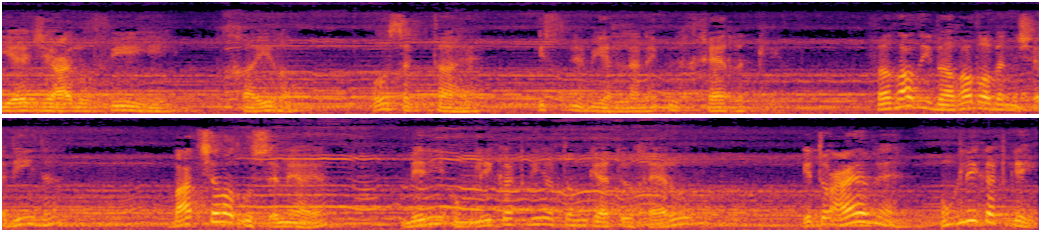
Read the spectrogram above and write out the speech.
يجعل فيه خیرا، ہو سکتا ہے اس میں بھی اللہ نے کوئی خیر رکھی۔ فغضب غضبا شدیدا۔ بادشاہ بہت غصے میں آیا، میری انگلی کٹ گئی اور تم کہتے ہو خیر ہوگی یہ تو عیب ہے، انگلی کٹ گئی۔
